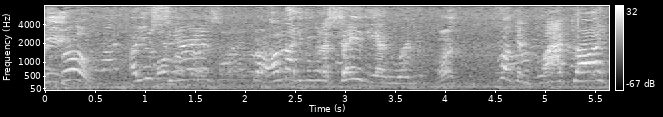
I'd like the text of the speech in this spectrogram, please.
me. Bro, are you serious? Bro, I'm not even gonna say the N word. You What? fucking black guy.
